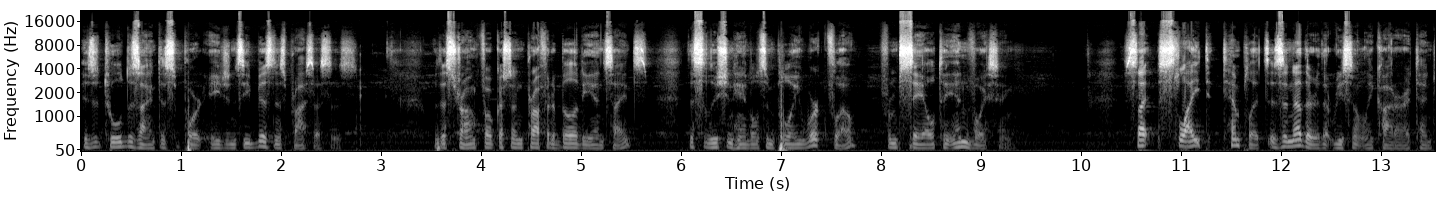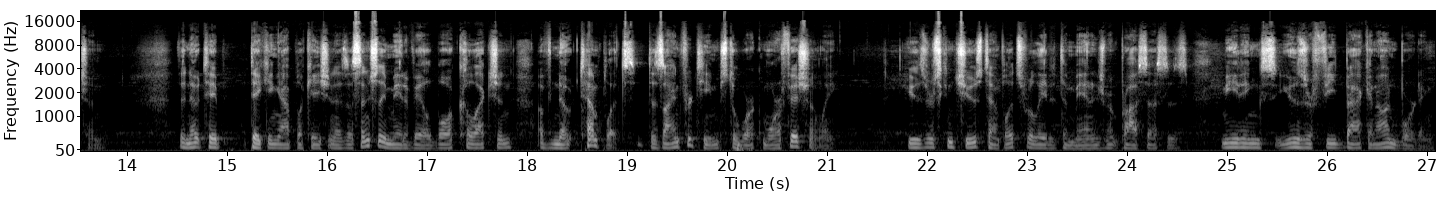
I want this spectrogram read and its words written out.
is a tool designed to support agency business processes. With a strong focus on profitability insights, the solution handles employee workflow from sale to invoicing. Slite Templates is another that recently caught our attention. The note taking application has essentially made available a collection of note templates designed for teams to work more efficiently. Users can choose templates related to management processes, meetings, user feedback, and onboarding.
